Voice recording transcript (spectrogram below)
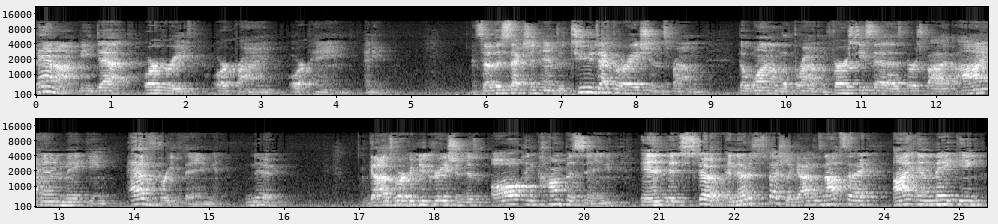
cannot be death or grief or crime or pain anymore. And so this section ends with two declarations from the one on the throne. First, he says, verse 5, I am making everything new. God's work of new creation is all encompassing in its scope. And notice especially, God does not say, I am making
